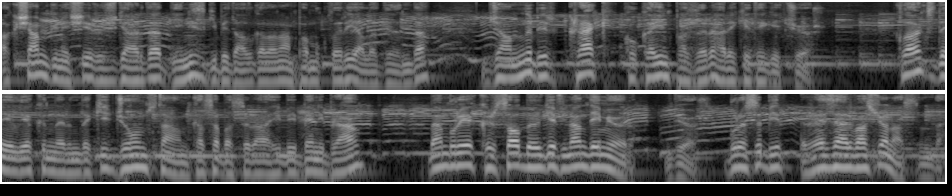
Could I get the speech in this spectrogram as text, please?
akşam güneşi rüzgarda deniz gibi dalgalanan pamukları yaladığında canlı bir crack kokain pazarı harekete geçiyor. Clarksdale yakınlarındaki Jonestown kasabası rahibi Benny Brown, ben buraya kırsal bölge falan demiyorum diyor. Burası bir rezervasyon aslında,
